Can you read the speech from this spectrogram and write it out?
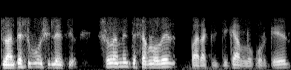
durante eso hubo un silencio. Solamente se habló de él para criticarlo, porque él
